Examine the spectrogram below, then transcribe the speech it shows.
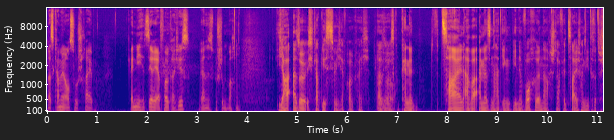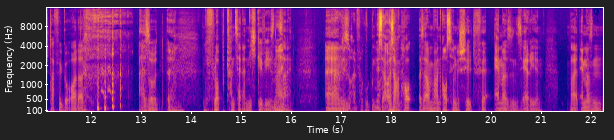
Das kann man auch so schreiben. Wenn die Serie erfolgreich ist, werden sie es bestimmt machen. Ja, also ich glaube, die ist ziemlich erfolgreich. Glaub Also es gibt keine Zahlen, aber Amazon hat irgendwie eine Woche nach Staffel 2 schon die dritte Staffel geordert. also ähm, ein Flop kann es ja dann nicht gewesen Nein. sein. Ähm, ist auch einfach gut gemacht. ist ja auch, ein, ist auch einfach ein Aushängeschild für Amazon-Serien. Weil Amazon,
